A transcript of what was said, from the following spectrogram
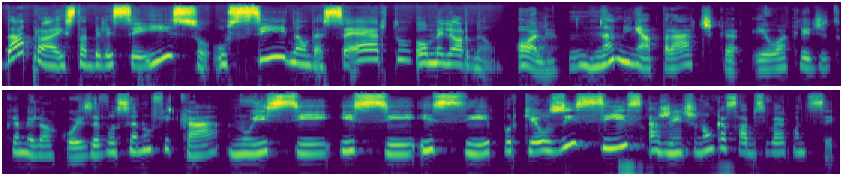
Dá para estabelecer isso? O se não der certo ou melhor não? Olha, na minha prática, eu acredito que a melhor coisa é você não ficar no e se, e se, e se, porque os e se's a gente nunca sabe se vai acontecer.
